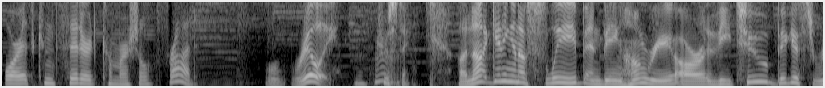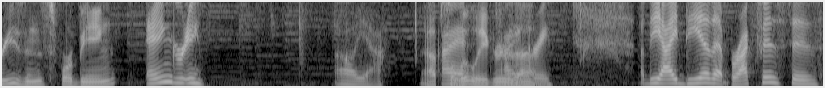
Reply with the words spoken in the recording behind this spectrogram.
or it's considered commercial fraud. Really? Interesting. Uh, not getting enough sleep and being hungry are the two biggest reasons for being angry. Oh, yeah. Absolutely I, agree with I that. agree. The idea that breakfast is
